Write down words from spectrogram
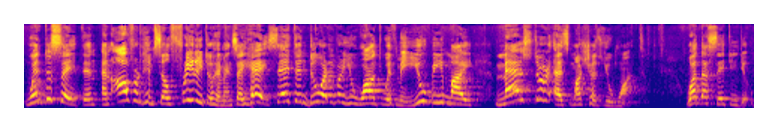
went to Satan and offered himself freely to him and say, "Hey, Satan, do whatever you want with me. You be my master as much as you want." What does Satan do?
